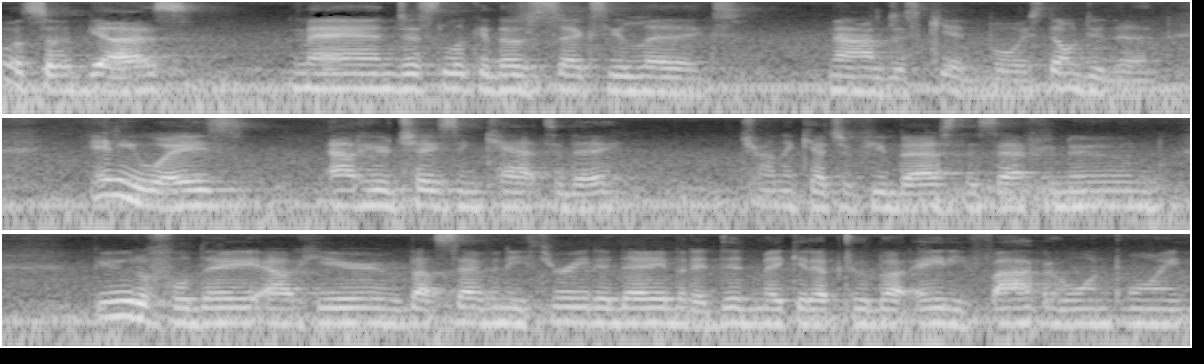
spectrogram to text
What's up, guys? Man, just look at those sexy legs. Nah, I'm just kidding, boys. Don't do that. Anyways, out here chasing cat today. Trying to catch a few bass this afternoon. Beautiful day out here. About 73 today, but it did make it up to about 85 at one point.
